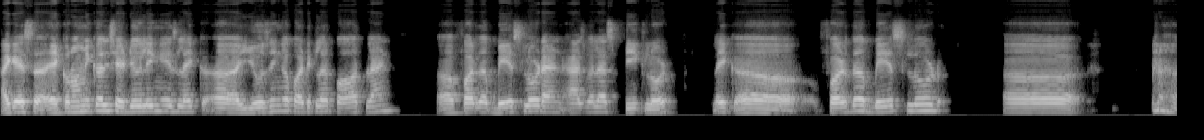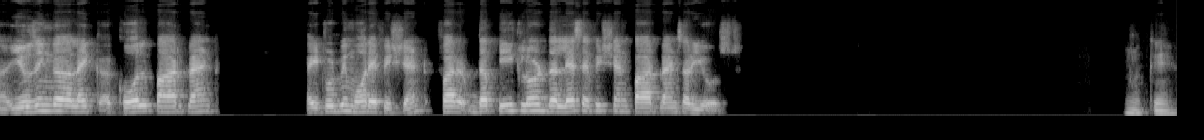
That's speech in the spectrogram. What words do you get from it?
I guess uh, economical scheduling is like uh, using a particular power plant uh, for the base load and as well as peak load. Like uh, for the base load, uh, using a, like a coal power plant, it would be more efficient. For the peak load, the less efficient power plants are used. Okay.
